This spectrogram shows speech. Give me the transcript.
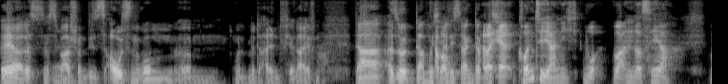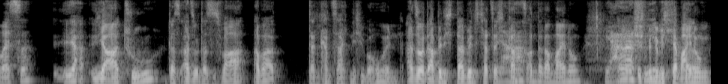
Ja, das, das Ja. war schon dieses Außenrum ähm, und mit allen vier Reifen. Da, also da muss ich Aber- ehrlich sagen, da Aber ich, er konnte ja nicht wo, woanders her. Weißt du? ja, ja, true, das, also das ist wahr, aber dann kannst du halt nicht überholen. Also da bin ich, da bin ich tatsächlich Ja. ganz anderer Meinung. Ja, äh, ich bin nämlich der Also, Meinung,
